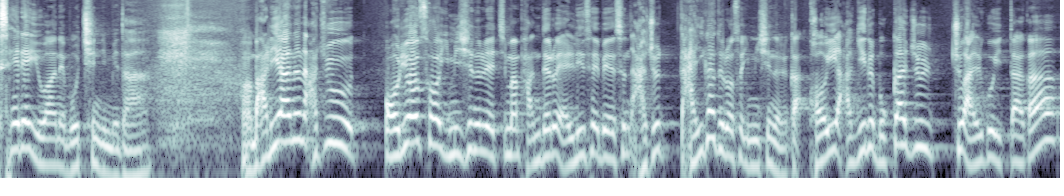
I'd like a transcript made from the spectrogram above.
세례 요한의 모친입니다. 어, 마리아는 아주 어려서 임신을 했지만 반대로 엘리세벳은 아주 나이가 들어서 임신을 그러니까 거의 아기를 못 가질 줄 알고 있다가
